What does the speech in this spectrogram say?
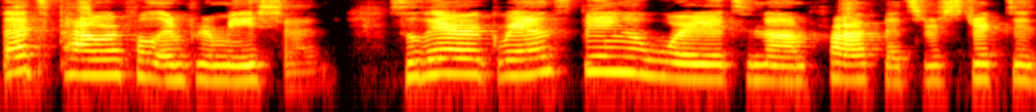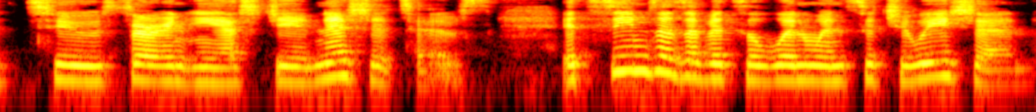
That's powerful information. So there are grants being awarded to nonprofits restricted to certain ESG initiatives. It seems as if it's a win-win situation.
